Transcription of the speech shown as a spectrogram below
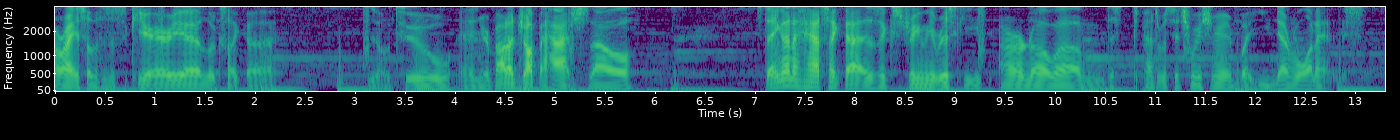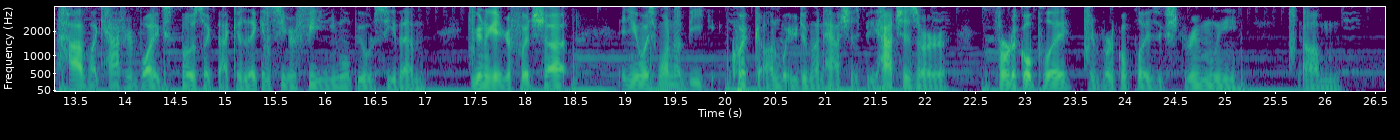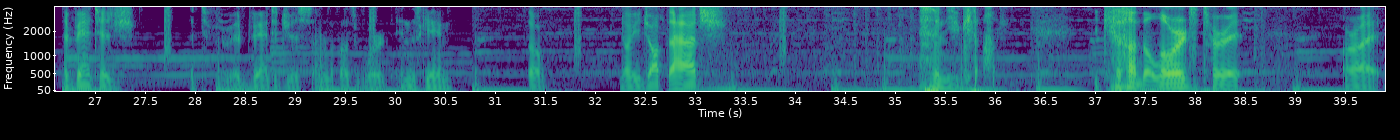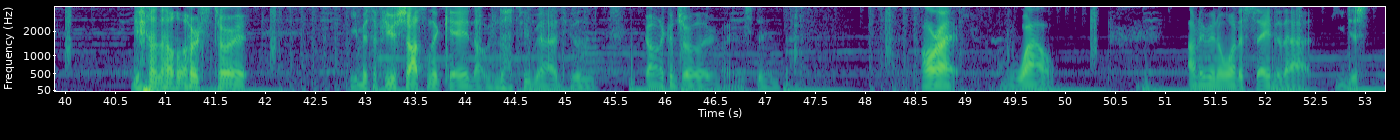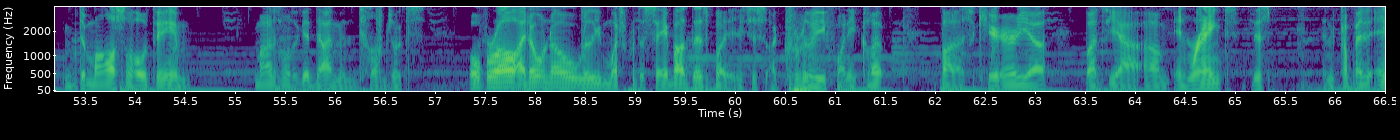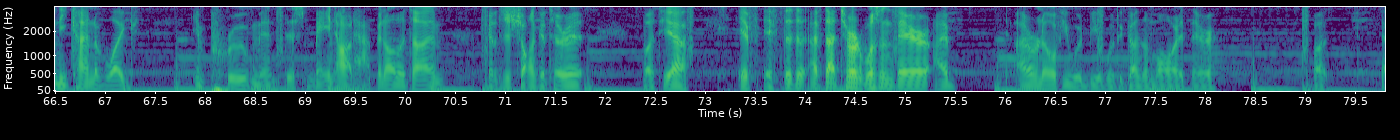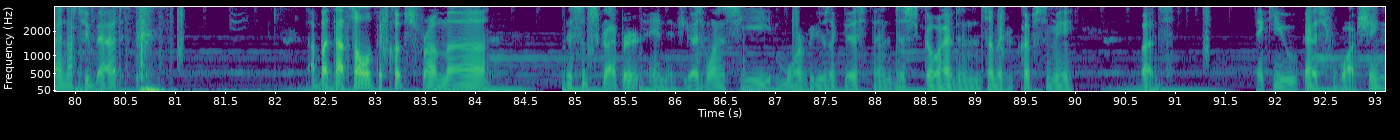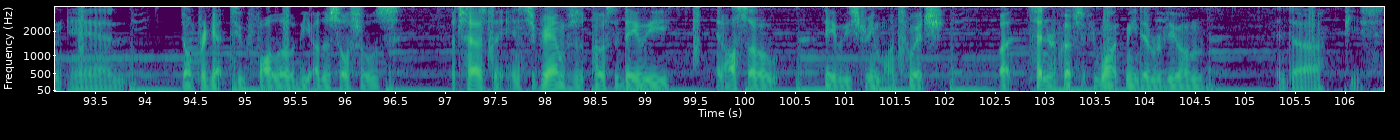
Alright, so this is a secure area. It looks like a zone 2. And you're about to drop a hatch. So, staying on a hatch like that is extremely risky. I don't know. Um, this depends on what situation you're in. But you never want to have like half your body exposed like that. Because they can see your feet and you won't be able to see them. You're to get your foot shot. And you always want to be quick on what you're doing on hatches. Because hatches are vertical play. And vertical play is extremely um, advantage advantages. I don't know if that's a word in this game. So, you know, you drop the hatch, and you get on, you get on the Lord's turret. All right, get on the Lord's turret. You miss a few shots in the K, not not too bad because you're on a controller. I understand. All right, wow. I don't even know what to say to that. You just demolished the whole team. Might as well just get diamond. Tom jokes. Overall, I don't know really much what to say about this, but it's just a really funny clip about a secure area. But yeah, um, in ranked, this and compared to any kind of like improvement, this may not happen all the time. Got a Tachanka turret, but yeah, if if the if that turret wasn't there, I I don't know if you would be able to gun them all right there. But yeah, not too bad. Uh, but that's all of the clips from uh, this subscriber and if you guys want to see more videos like this then just go ahead and submit your clips to me. But thank you guys for watching and don't forget to follow the other socials such as the instagram which is posted daily and also daily stream on twitch. But send your clips if you want me to review them and uh peace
